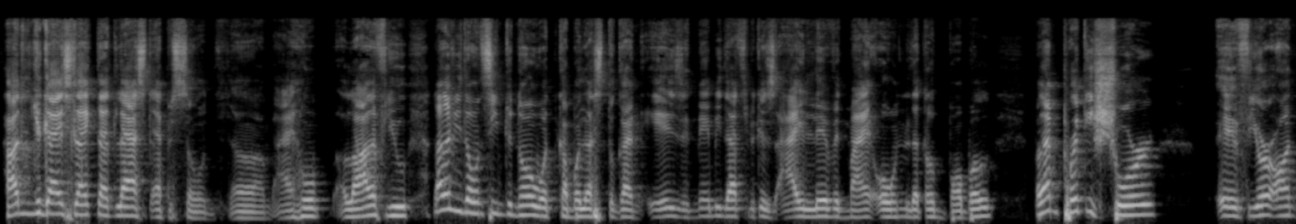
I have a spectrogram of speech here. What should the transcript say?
How did you guys like that last episode? Um, I hope a lot of you, a lot of you don't seem to know what Kabulastugan is, and maybe that's because I live in my own little bubble. But I'm pretty sure if you're on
